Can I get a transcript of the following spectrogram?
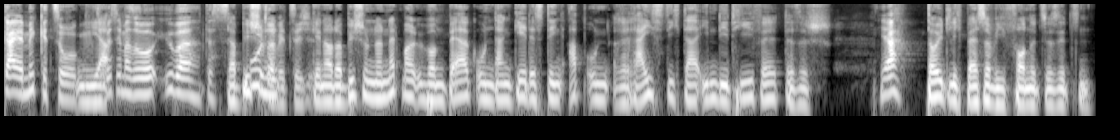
geil mitgezogen. Ja. Du bist immer so über, das ist Da bist ultra witzig. genau, da bist du noch nicht mal über den Berg und dann geht das Ding ab und reißt dich da in die Tiefe. Das ist Ja, deutlich besser, wie vorne zu sitzen,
